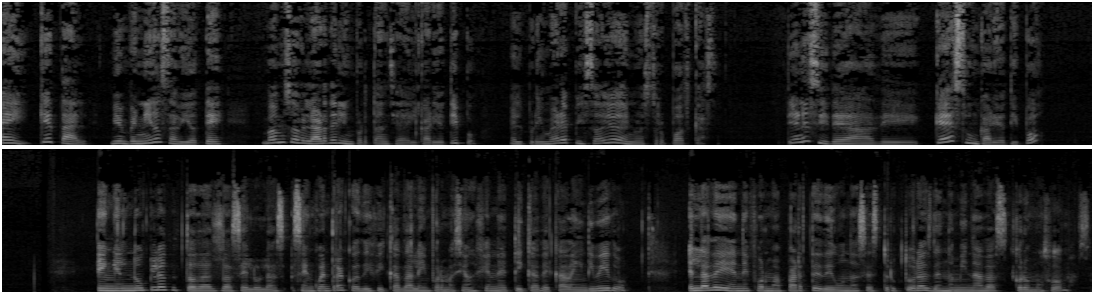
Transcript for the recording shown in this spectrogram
Hey, ¿qué tal? Bienvenidos a Bioté. Vamos a hablar de la importancia del cariotipo, el primer episodio de nuestro podcast. ¿Tienes idea de qué es un cariotipo? En el núcleo de todas las células se encuentra codificada la información genética de cada individuo. El ADN forma parte de unas estructuras denominadas cromosomas.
